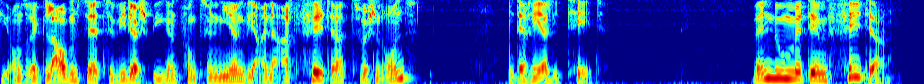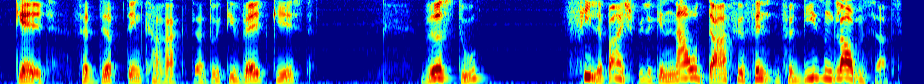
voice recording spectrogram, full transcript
die unsere Glaubenssätze widerspiegeln, funktionieren wie eine Art Filter zwischen uns und der Realität. Wenn du mit dem Filter Geld verdirbt den Charakter durch die Welt gehst, wirst du viele Beispiele genau dafür finden, für diesen Glaubenssatz.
